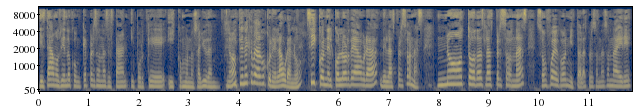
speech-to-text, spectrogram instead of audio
y estábamos viendo con qué personas están y por qué y cómo nos ayudan, ¿no? Y tiene que ver algo con el aura, ¿no? Sí, con el color de aura de las personas. No todas las personas son fuego, ni todas las personas son aire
